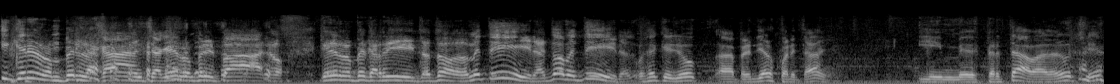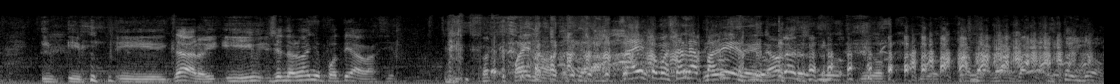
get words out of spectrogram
y querés romper la cancha, querés romper el palo, querés romper el carrito, todo. Mentira, todo mentira. O sea que yo aprendí a los 40 años y me despertaba a la noche y, y- y, claro, y, y yendo al baño poteaba así. Bueno, ¿sabes cómo están las paredes, Digo, no? claro, digo, digo, digo, estoy loco.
